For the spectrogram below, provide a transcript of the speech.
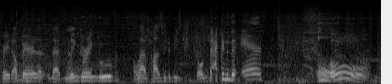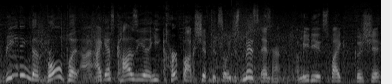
great up air that, that lingering move allowed Kazuya to be thrown back into the air. Oh, reading the roll, but I, I guess Kazuya he hurtbox shifted, so he just missed and immediate spike. Good shit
